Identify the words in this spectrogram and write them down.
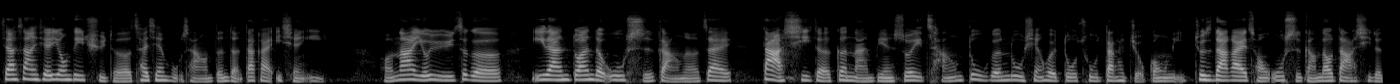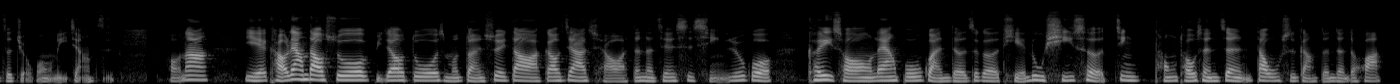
加上一些用地取得、拆迁补偿等等，大概一千亿。哦，那由于这个宜兰端的乌石港呢，在大溪的更南边，所以长度跟路线会多出大概九公里，就是大概从乌石港到大溪的这九公里这样子。好，那也考量到说比较多什么短隧道啊、高架桥啊等等这些事情，如果可以从兰阳博物馆的这个铁路西侧进从头城镇到乌石港等等的话，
